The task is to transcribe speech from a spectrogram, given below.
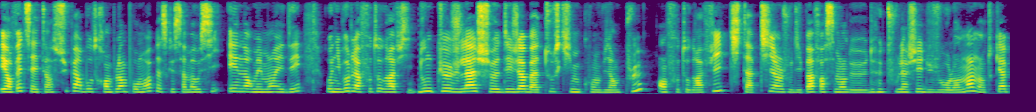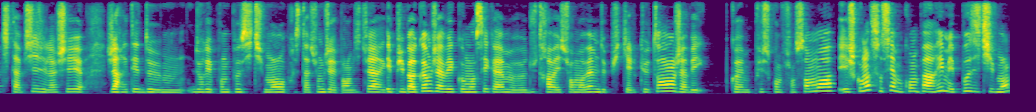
Et en fait, ça a été un super beau tremplin pour moi parce que ça m'a aussi énormément aidé au niveau de la photographie. Donc je lâche déjà bah, tout ce qui me convient plus en photographie, petit à petit. Hein, je vous dis pas forcément de, tout lâcher du jour au lendemain, mais en tout cas, petit à petit, j'ai lâché, j'ai arrêté de, répondre positivement aux prestations que j'avais pas envie de faire. Et puis bah comme j'avais commencé quand même euh, du travail sur moi-même depuis quelques temps, j'avais quand même plus confiance en moi. Et je commence aussi à me comparer, mais positivement,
